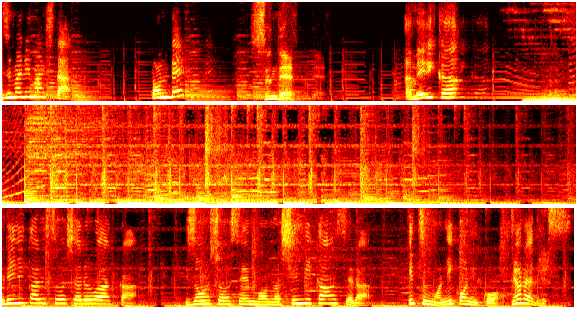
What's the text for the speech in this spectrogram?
始まりました。飛んで、住んで、アメリカ。クリニカルソーシャルワーカー、依存症専門の心理カウンセラー、いつもニコニコニョラです。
